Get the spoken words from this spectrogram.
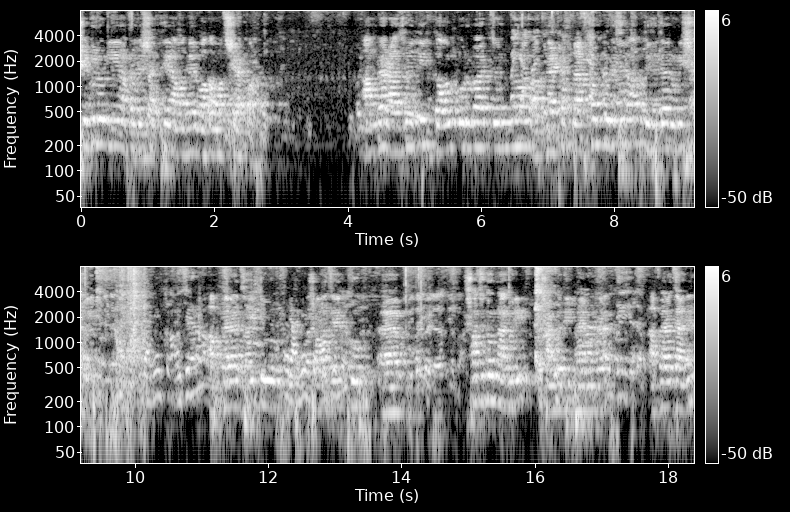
সেগুলো নিয়ে আপনাদের সাথে আমাদের মতামত শেয়ার করা। আমরা রাজনৈতিক দল করবার জন্য আমরা একটা প্ল্যাটফর্ম করেছিলাম দুই হাজার উনিশ সালে। আপনারা যেহেতু সমাজের খুব সচেতন নাগরিক সাংবাদিক ভাই বোনরা আপনারা জানেন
